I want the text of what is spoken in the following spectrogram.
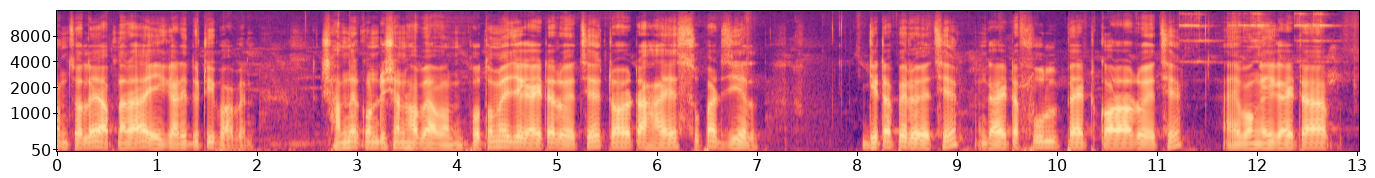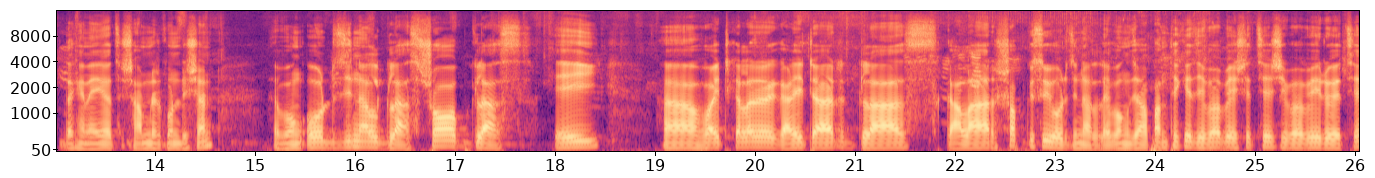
অঞ্চলে আপনারা এই গাড়ি দুটি পাবেন। সামনের কন্ডিশন হবে এমন। প্রথমে যে গাড়িটা রয়েছে টয়োটা হাইয়েস্ট সুপার জিএল গেট আপে রয়েছে। গাড়িটা ফুল প্যাড করা রয়েছে এবং এই গাড়িটা, দেখেন, এই হচ্ছে সামনের কন্ডিশন এবং অরিজিনাল গ্লাস সব গ্লাস এই হোয়াইট কালারের গাড়িটার গ্লাস কালার সব কিছুই অরিজিনাল এবং জাপান থেকে যেভাবে এসেছে, সেভাবেই রয়েছে।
